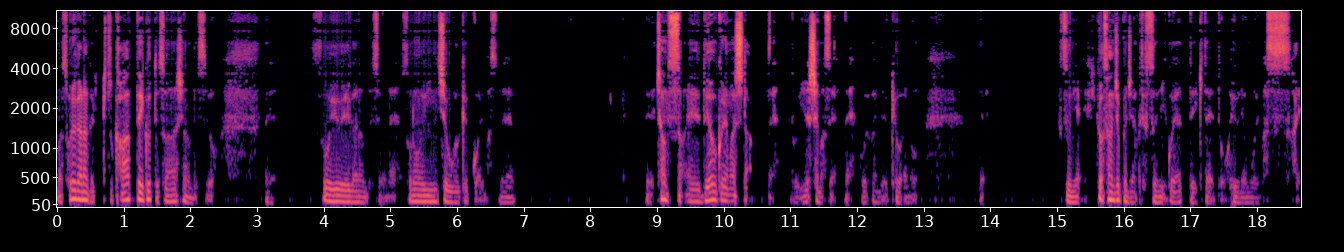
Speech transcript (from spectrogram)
まあ、それがなんかちょっと変わっていくってそういう話なんですよ、ね。そういう映画なんですよね。その印象が結構ありますね。チャンスさん、えー、出遅れました。いらっしゃいませ。ね、こういう感じで今日はあの、ね、普通に、今日は30分じゃなくて普通にこうやっていきたいというふうに思います。はい、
